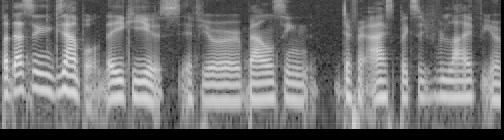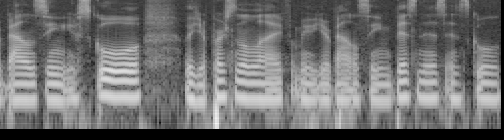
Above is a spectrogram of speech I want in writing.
but that's an example that you can use if you're balancing different aspects of your life. You're balancing your school with your personal life, or maybe you're balancing business and school.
